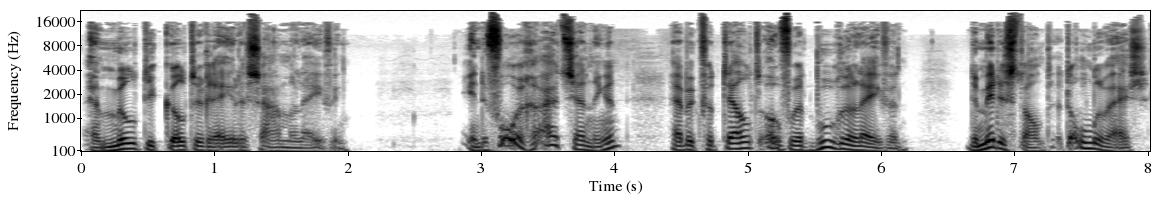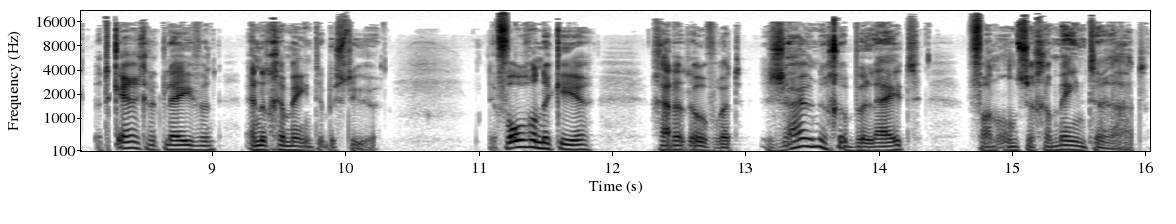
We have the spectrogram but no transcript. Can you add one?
en multiculturele samenleving. In de vorige uitzendingen heb ik verteld over het boerenleven, de middenstand, het onderwijs, het kerkelijk leven en het gemeentebestuur. De volgende keer gaat het over het zuinige beleid van onze gemeenteraad.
